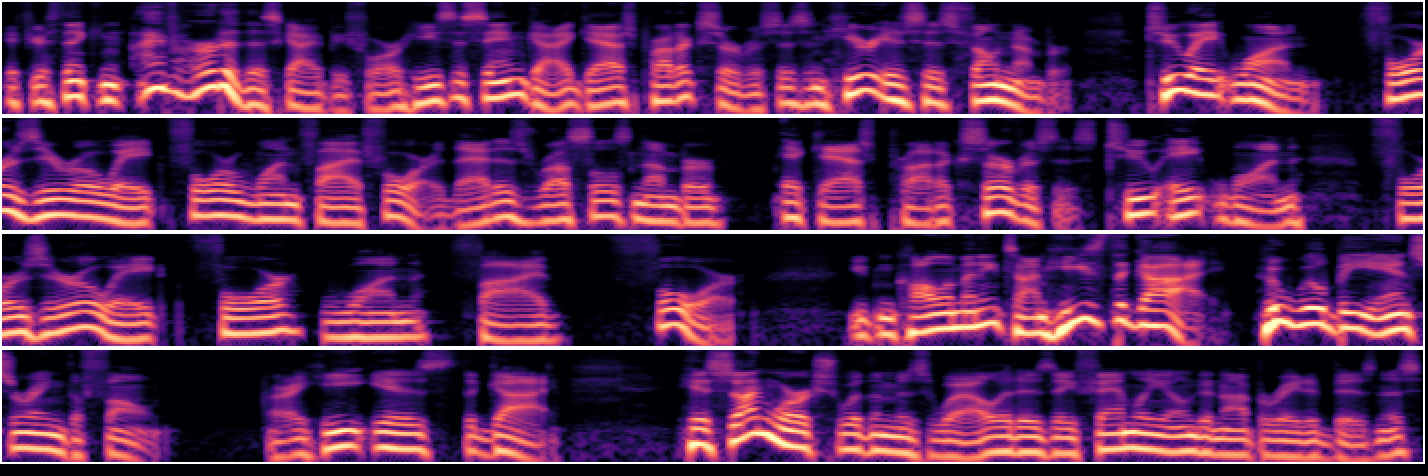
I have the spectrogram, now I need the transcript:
if you're thinking, I've heard of this guy before, he's the same guy, Gas Product Services. And here is his phone number 281 408 4154. That is Russell's number at Gas Product Services 281 408 4154. You can call him anytime. He's the guy who will be answering the phone. All right, he is the guy. His son works with him as well. It is a family owned and operated business.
